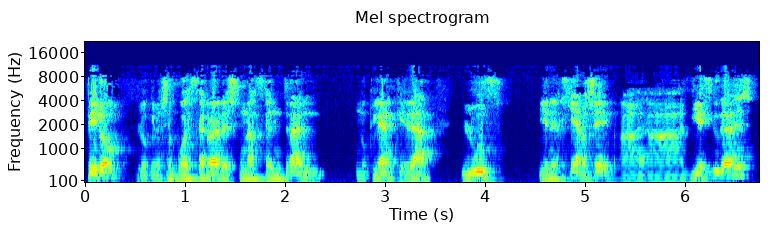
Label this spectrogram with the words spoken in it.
Pero lo que no se puede cerrar es una central nuclear que da luz y energía, no sé, a 10 ciudades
